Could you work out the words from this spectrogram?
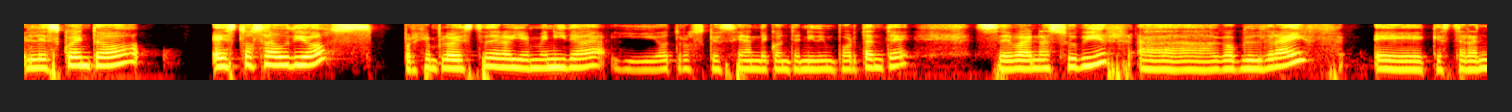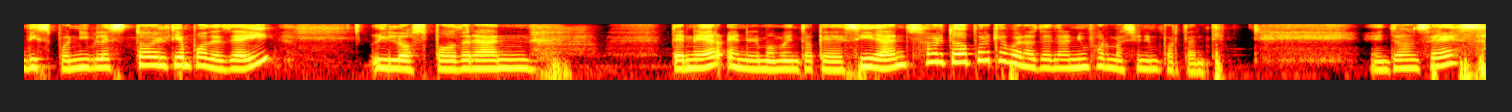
Les cuento estos audios, por ejemplo este de la bienvenida y otros que sean de contenido importante, se van a subir a Google Drive, eh, que estarán disponibles todo el tiempo desde ahí y los podrán tener en el momento que decidan, sobre todo porque, bueno, tendrán información importante. Entonces,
